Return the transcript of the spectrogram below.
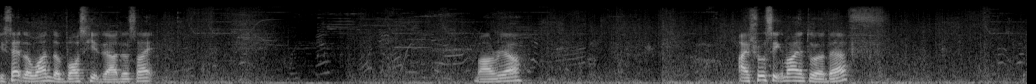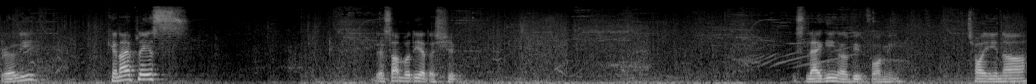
Is that the one the boss hit the other side? Maria? I threw Sigma into a death? Really? Can I place... There's somebody at the ship. It's lagging a bit for me. Choi Ina.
